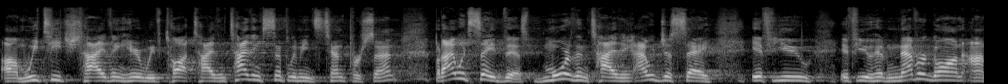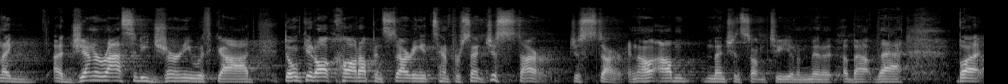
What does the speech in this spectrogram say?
Um, we teach tithing here, we've taught tithing. Tithing simply means 10%. But I would say this more than tithing, I would just say if you, if you have never gone on a a generosity journey with God. Don't get all caught up in starting at 10%. Just start. Just start. And I'll, I'll mention something to you in a minute about that. But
